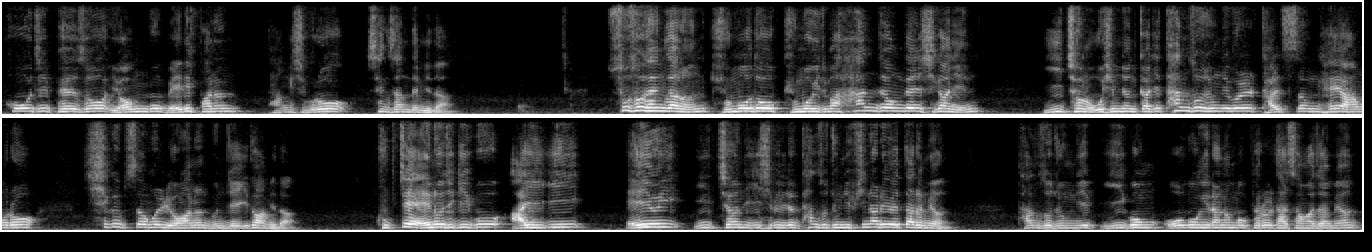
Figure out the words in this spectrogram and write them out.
포집해서 영구 매립하는 방식으로 생산됩니다. 수소 생산은 규모도 규모이지만 한정된 시간인 2050년까지 탄소 중립을 달성해야 하므로 시급성을 요하는 문제이기도 합니다. 국제에너지기구 IEA 의 2021년 탄소 중립 시나리오에 따르면 탄소 중립 2050이라는 목표를 달성하자면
